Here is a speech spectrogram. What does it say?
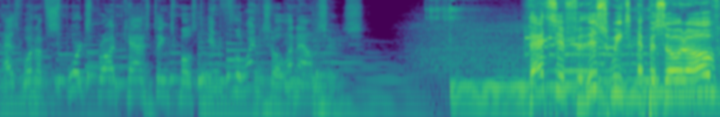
as one of sports broadcasting's most influential announcers. That's it for this week's episode of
